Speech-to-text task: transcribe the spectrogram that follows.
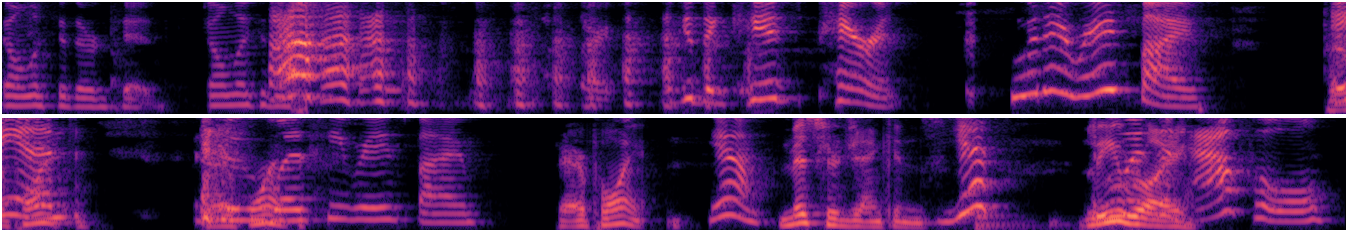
Don't look at their kids. Don't look at their I'm sorry. Look at the kids' parents. Who are they raised by? Fair and Fair who point. was he raised by? Fair point. Yeah. Mr. Jenkins. Yes. Who Leroy. is an asshole.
